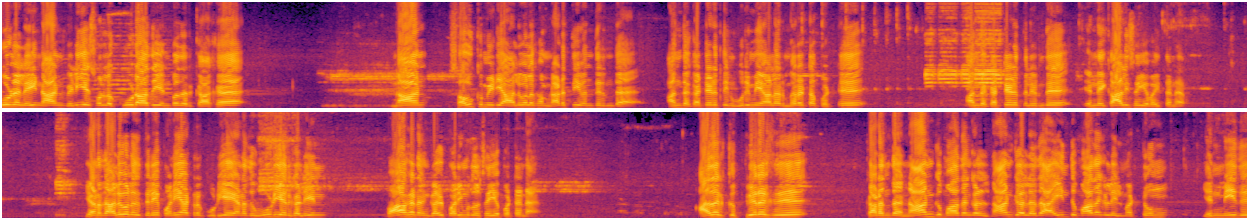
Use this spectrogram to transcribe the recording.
ஊழலை நான் வெளியே சொல்லக்கூடாது என்பதற்காக நான் சவுக்கு மீடியா அலுவலகம் நடத்தி வந்திருந்த அந்த கட்டிடத்தின் உரிமையாளர் மிரட்டப்பட்டு அந்த கட்டிடத்திலிருந்து என்னை காலி செய்ய வைத்தனர். எனது அலுவலகத்திலே பணியாற்றக்கூடிய எனது ஊழியர்களின் வாகனங்கள் பறிமுதல் செய்யப்பட்டன. அதற்கு பிறகு கடந்த நான்கு மாதங்கள் நான்கு அல்லது ஐந்து மாதங்களில் மட்டும் என் மீது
